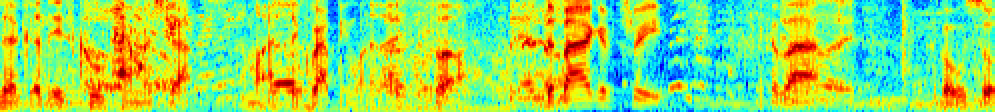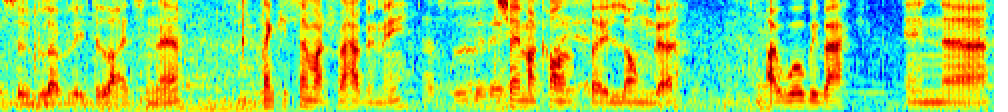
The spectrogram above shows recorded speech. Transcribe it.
Look at these cool camera straps. I might have to grab me one of those as well. The bag of treats. Look at that. I've got all sorts of lovely delights in there. Thank you so much for having me. Absolutely. Shame I can't stay longer. I will be back in uh,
